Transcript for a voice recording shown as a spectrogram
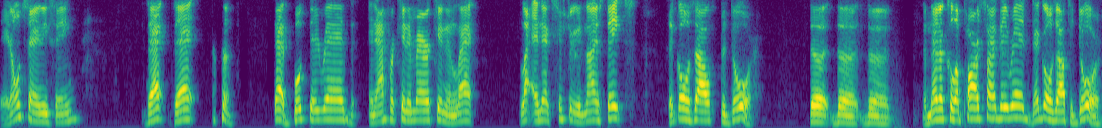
they don't say anything. That that that book they read an African American and Lat, Latinx history of the United States that goes out the door. The the the the medical apartheid they read that goes out the door.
